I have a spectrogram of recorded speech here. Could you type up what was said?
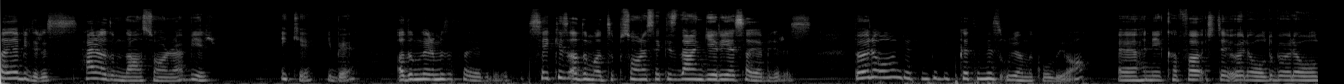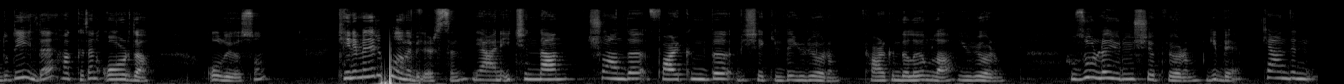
sayabiliriz. Her adımdan sonra bir, iki gibi adımlarımızı sayabiliriz. Sekiz adım atıp sonra sekizden geriye sayabiliriz. Böyle olunca çünkü dikkatimiz uyanık oluyor. Ee, hani kafa işte öyle oldu böyle oldu değil de hakikaten orada oluyorsun. Kelimeleri kullanabilirsin. Yani içinden şu anda farkında bir şekilde yürüyorum. Farkındalığımla yürüyorum. Huzurla yürüyüş yapıyorum gibi. Kendin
